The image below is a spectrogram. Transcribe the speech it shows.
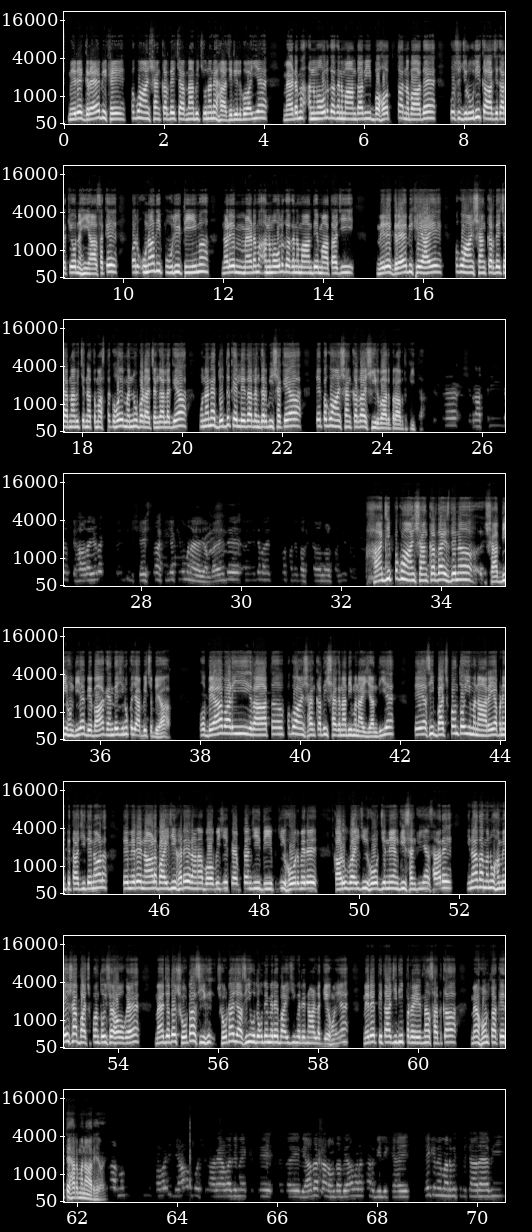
ਮੇਰੇ ਗ੍ਰਹਿ ਵਿਖੇ ਭਗਵਾਨ ਸ਼ੰਕਰ ਦੇ ਚਰਨਾਂ ਵਿੱਚ ਉਹਨਾਂ ਨੇ ਹਾਜ਼ਰੀ ਲਗਵਾਈ ਹੈ। ਮੈਡਮ ਅਨਮੋਲ ਗਗਨਮਾਨ ਦਾ ਵੀ ਬਹੁਤ ਧੰਨਵਾਦ ਹੈ। ਉਸ ਜ਼ਰੂਰੀ ਕਾਰਜ ਕਰਕੇ ਉਹ ਨਹੀਂ ਆ ਸਕੇ, ਪਰ ਉਹਨਾਂ ਦੀ ਪੂਰੀ ਟੀਮ, ਨਾਲੇ ਮੈਡਮ ਅਨਮੋਲ ਗਗਨਮਾਨ ਦੇ ਮਾਤਾ ਜੀ ਮੇਰੇ ਗ੍ਰਹਿ ਵਿਖੇ ਆਏ। ਭਗਵਾਨ ਸ਼ੰਕਰ ਦੇ ਚਰਨਾਂ ਵਿੱਚ ਨਤਮਸਤਕ ਹੋਏ। ਮੈਨੂੰ ਬੜਾ ਚੰਗਾ ਲੱਗਿਆ। ਉਹਨਾਂ ਨੇ ਦੁੱਧ ਕੇਲੇ ਦਾ ਲੰਗਰ ਵੀ ਛਕਿਆ ਤੇ ਭਗਵਾਨ ਸ਼ੰਕਰ ਦਾ ਆਸ਼ੀਰਵਾਦ ਪ੍ਰਾਪਤ ਕੀਤਾ। ਸ਼ਿਵਰਾਤਰੀ ਦਾ ਤਿਉਹਾਰ ਆ ਜਿਹੜਾ ਵਿਸ਼ੇਸ਼ਤਾ ਕੀ ਹੈ ਕਿਉਂ ਮਨਾਇਆ ਜਾਂਦਾ ਹੈ? ਇਹਦੇ ਇਹਦੇ ਬਾਰੇ ਸਾਡੇ ਦਰਸ਼ਕਾਂ ਨਾਲ ਸਾਂਝੇ ਕਰੋ। ਹਾਂਜੀ ਭਗਵਾਨ ਸ਼ੰਕਰ ਦਾ ਇਸ ਦਿਨ ਸ਼ਾਦੀ ਹੁੰਦੀ ਹੈ ਵਿਵਾਹ ਕਹਿੰਦੇ ਜਿਹਨੂੰ ਪੰਜਾਬੀ ਚ ਵਿਆਹ। ਉਹ ਵਿਆਹ ਵਾਲੀ ਰਾਤ ਭਗਵਾਨ ਸ਼ੰਕਰ ਦੀ ਸ਼ਗਨਾਂ ਦੀ ਮਨਾਈ ਜਾਂਦੀ ਹੈ ਤੇ ਅਸੀਂ ਬਚਪਨ ਤੋਂ ਹੀ ਮਨਾ ਰਹੇ ਆਪਣੇ ਪਿਤਾ ਜੀ ਦੇ ਨਾਲ ਤੇ ਮੇਰੇ ਨਾਲ ਬਾਈ ਜੀ ਖੜੇ ਰਾਣਾ ਬੌਬੀ ਜੀ ਕੈਪਟਨ ਜੀ ਦੀਪ ਜੀ ਹੋਰ ਮੇਰੇ ਕਾਲੂ ਬਾਈ ਜੀ, ਹੋਰ ਜਿੰਨੇ ਅੰਗੀ ਸੰਗੀ ਸਾਰੇ, ਇਹਨਾਂ ਦਾ ਮੈਨੂੰ ਹਮੇਸ਼ਾ ਬਚਪਨ ਤੋਂ ਹੀ ਸਹਿਯੋਗ ਹੈ। ਮੈਂ ਜਦੋਂ ਛੋਟਾ ਸੀ, ਛੋਟਾ ਜਿਹਾ ਸੀ, ਉਦੋਂ ਦੇ ਮੇਰੇ ਬਾਈ ਜੀ ਮੇਰੇ ਨਾਲ ਲੱਗੇ ਹੋਏ ਆ। ਮੇਰੇ ਪਿਤਾ ਜੀ ਦੀ ਪ੍ਰੇਰਣਾ, ਸਦਕਾ ਮੈਂ ਹੁਣ ਤੱਕ ਇਹ ਤਿਉਹਾਰ ਮਨਾ ਰਿਹਾ ਹਾਂ। ਬਾਬਾ ਜੀ ਵਿਆਹ ਵਾਂਗੂ ਸ਼ਿੰਗਾਰਿਆ ਵਾ, ਜਿਵੇਂ ਕਿਤੇ ਇਹ ਵਿਆਹ ਦਾ ਘਰ ਹੁੰਦਾ ਵਿਆਹ ਵਾਲਾ ਘਰ ਵੀ ਲਿਖਿਆ ਏ। ਇਹ ਕਿਵੇਂ ਮਨ ਵਿੱਚ ਵਿਚਾਰ ਆਇਆ ਵੀ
